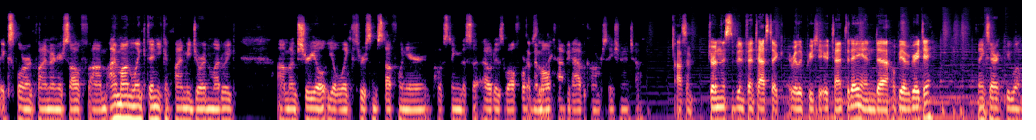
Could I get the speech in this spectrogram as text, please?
explore and find on yourself. Um, I'm on LinkedIn. You can find me Jordan Ludwig. Um, I'm sure you'll you'll link through some stuff when you're posting this out as well for it. And I'm always happy to have a conversation and chat. Awesome. Jordan, this has been fantastic. I really appreciate your time today and uh, hope you have a great day. Thanks, Eric. Be well.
